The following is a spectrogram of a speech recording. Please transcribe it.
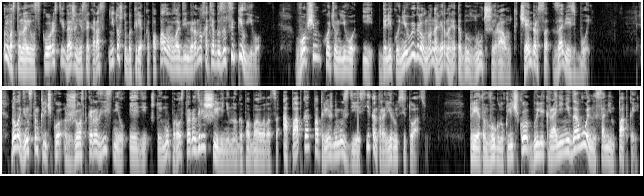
Он восстановил скорость и даже несколько раз не то чтобы крепко попал во Владимира, но хотя бы зацепил его. В общем, хоть он его и далеко не выиграл, но, наверное, это был лучший раунд Чемберса за весь бой. Но в одиннадцатом Кличко жестко разъяснил Эдди, что ему просто разрешили немного побаловаться, а папка по-прежнему здесь и контролирует ситуацию. При этом в углу Кличко были крайне недовольны самим папкой.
